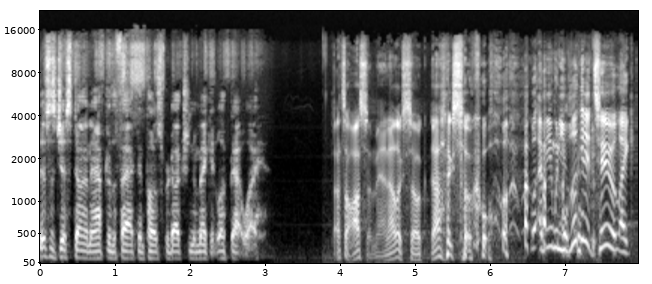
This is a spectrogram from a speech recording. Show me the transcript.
this is just done after the fact in post production to make it look that way. That's awesome, man. That looks so. That looks so cool. well, I mean, when you look at it too, like,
